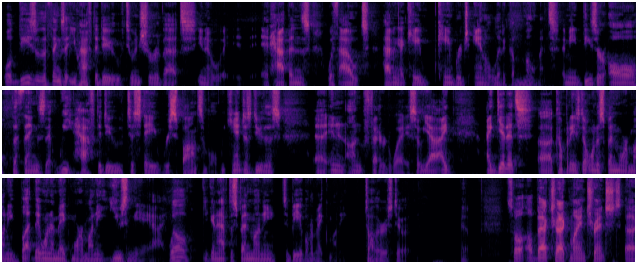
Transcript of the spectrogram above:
well these are the things that you have to do to ensure that you know it, happens without having a Cambridge Analytica moment. I mean, these are all the things that we have to do to stay responsible. We can't just do this uh, in an unfettered way. So, yeah, I. I get it. Uh, companies don't want to spend more money, but they want to make more money using the AI. Well, you're going to have to spend money to be able to make money. That's all there is to it. Yeah. So I'll backtrack my entrenched uh,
